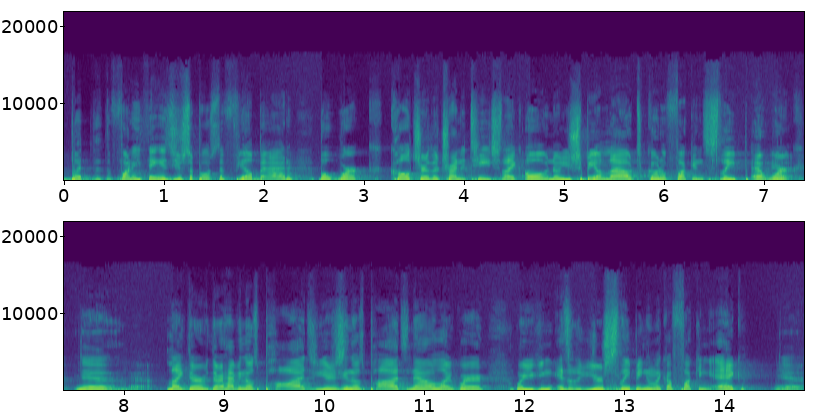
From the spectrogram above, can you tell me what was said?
but the, the funny thing is you're supposed to feel bad, but work culture they're trying to teach like, "Oh, no, you should be allowed to go to fucking sleep at work." Yeah. yeah. Like they're they're having those pods. You're seeing those pods now like where where you can it's, you're sleeping in like a fucking egg. yeah.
